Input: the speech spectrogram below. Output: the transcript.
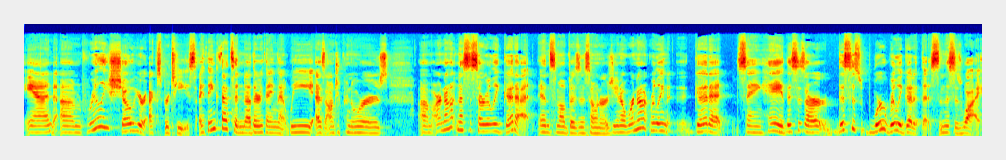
and um, really show your expertise. I think that's another thing that we as entrepreneurs um, are not necessarily good at and small business owners you know we're not really good at saying hey this is our this is we're really good at this and this is why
